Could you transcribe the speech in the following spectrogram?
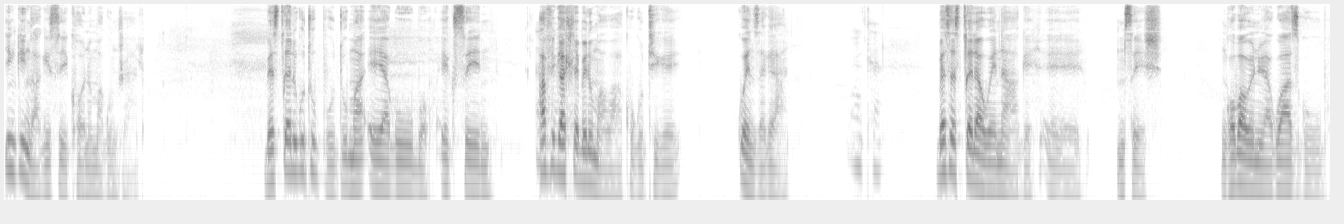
Inkinga ke isikhona makunjalo. Besicela ukuthi ubhuti uma eya kubo ekseni afika hlebela uma wakho ukuthi ke kwenzekani. Okay. Bese sicela wena ke eh mseshi ngoba wena uyakwazi kubo.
